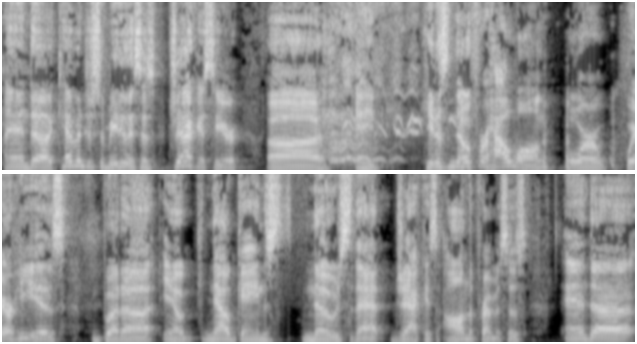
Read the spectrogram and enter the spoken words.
And uh, Kevin just immediately says, "Jack is here," uh, and he, he doesn't know for how long or where he is. But uh, you know, now Gaines knows that Jack is on the premises, and uh,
